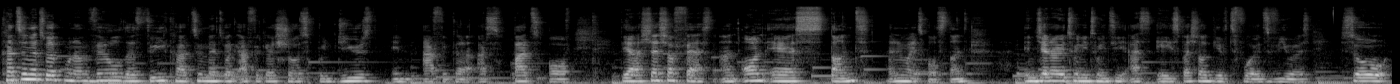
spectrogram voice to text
Cartoon Network will unveil the three Cartoon Network Africa shorts produced in Africa as part of their Shesha Fest, an on-air stunt. I don't know why it's called stunt. In January 2020, as a special gift for its viewers. So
